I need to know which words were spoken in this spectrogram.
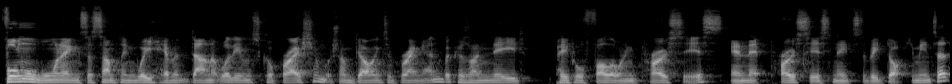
formal warnings are something we haven't done at Williams Corporation, which I'm going to bring in because I need people following process, and that process needs to be documented.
